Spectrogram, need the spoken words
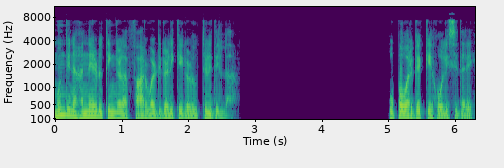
ಮುಂದಿನ ಹನ್ನೆರಡು ತಿಂಗಳ ಫಾರ್ವರ್ಡ್ ಗಳಿಕೆಗಳು ತಿಳಿದಿಲ್ಲ. ಉಪವರ್ಗಕ್ಕೆ ಹೋಲಿಸಿದರೆ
